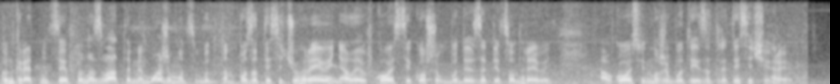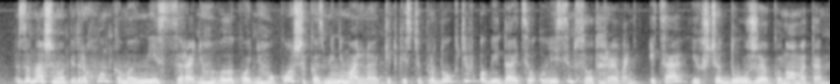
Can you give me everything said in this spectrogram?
конкретну цифру назвати ми можемо, це буде там поза тисячу гривень, але в когось цей кошик буде за 500 гривень, а в когось він може бути і за 3 тисячі гривень. За нашими підрахунками, міст середнього великоднього кошика з мінімальною кількістю продуктів обійдеться у 800 гривень. І це якщо дуже економити.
